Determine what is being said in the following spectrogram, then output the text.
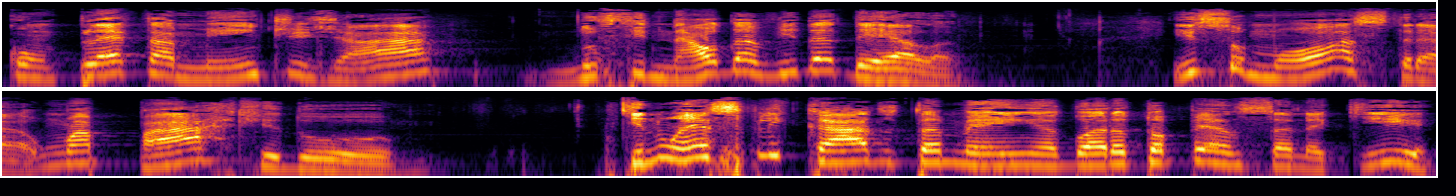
completamente já no final da vida dela. Isso mostra uma parte do que não é explicado também. Agora eu tô pensando aqui,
